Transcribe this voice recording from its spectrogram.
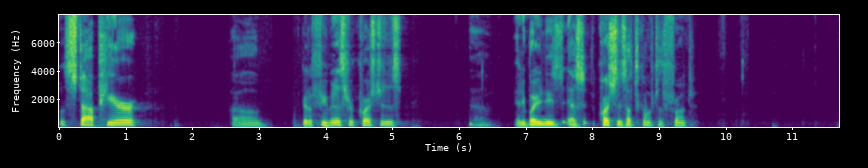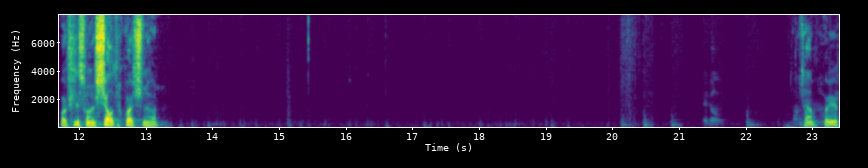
let's stop here. Um, Got a few minutes for questions. Uh, Anybody needs, ask questions, have to come up to the front. Or if you just want to shout the question out. Hey, Bill. Tom, how are you?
